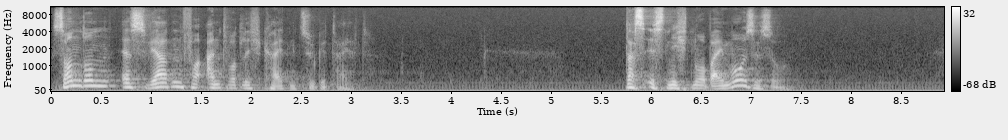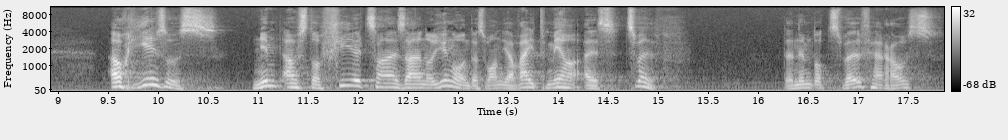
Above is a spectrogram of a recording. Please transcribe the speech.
Sondern es werden Verantwortlichkeiten zugeteilt. Das ist nicht nur bei Mose so. Auch Jesus nimmt aus der Vielzahl seiner Jünger, und das waren ja weit mehr als zwölf, da nimmt er zwölf heraus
